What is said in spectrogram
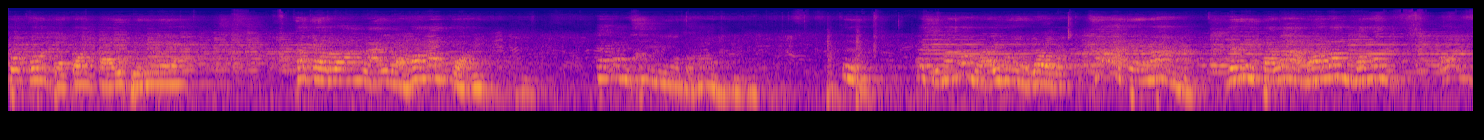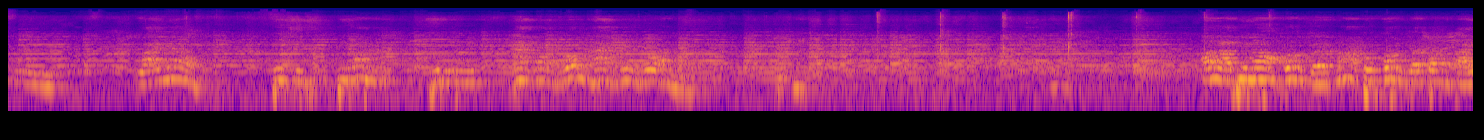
ทุกคนจะต้องตายถึงแน่ถ้าจะวางหลายหล่อห้องนั่งก่อนแต่ต้องขึ้นมือก่อนเออถ้าสิมานั่งหลายมือเราถ้าจะนั่ง พี่สิพี่น้องคือห้างน้องลงห้างนี่ร่วงเอาล่ะพี่น้องคนเกิดมาทุกคนจะต้องตาย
